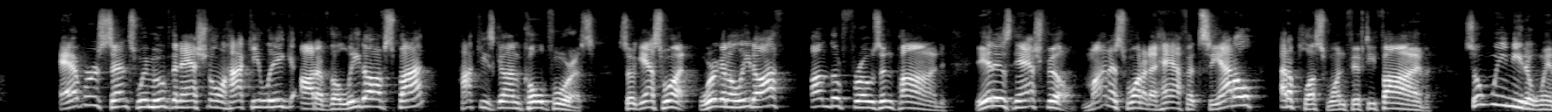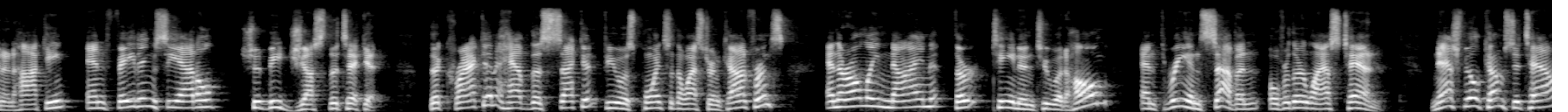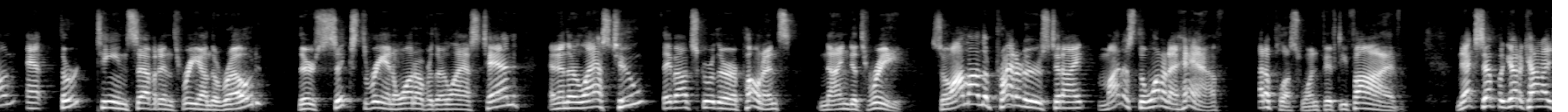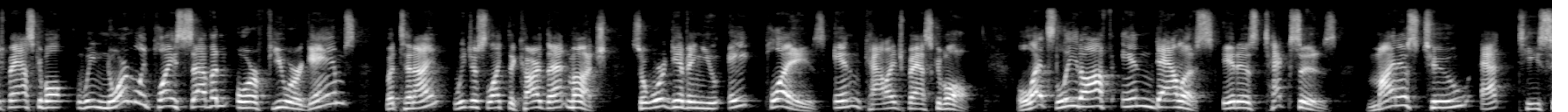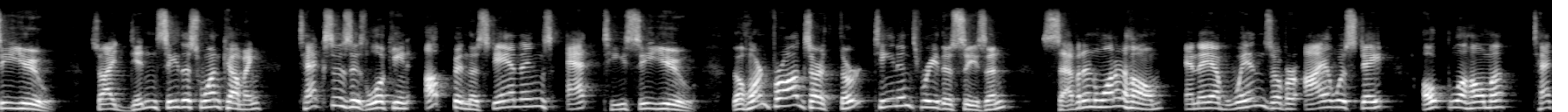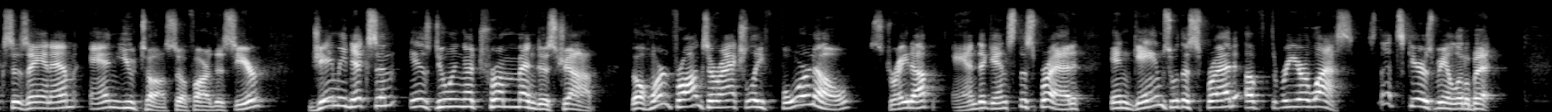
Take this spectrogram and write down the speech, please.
ever since we moved the National Hockey League out of the leadoff spot, hockey's gone cold for us. So guess what? We're going to lead off on the frozen pond. It is Nashville minus one and a half at Seattle at a plus 155. So we need a win in hockey, and fading Seattle should be just the ticket. The Kraken have the second fewest points in the Western Conference, and they're only 9, 13, and 2 at home, and 3 and 7 over their last 10. Nashville comes to town at 13, 7, and 3 on the road. They're 6, 3, and 1 over their last 10, and in their last two, they've outscored their opponents 9 to 3. So I'm on the Predators tonight, minus the one and a half at a plus 155. Next up, we go to college basketball. We normally play seven or fewer games, but tonight we just like the card that much. So we're giving you eight plays in college basketball. Let's lead off in Dallas. It is Texas minus two at TCU. So I didn't see this one coming. Texas is looking up in the standings at TCU. The Horned Frogs are 13 and 3 this season seven and one at home, and they have wins over Iowa State, Oklahoma, Texas A&M, and Utah so far this year. Jamie Dixon is doing a tremendous job. The Horned Frogs are actually 4 0 straight up and against the spread in games with a spread of three or less. So that scares me a little bit.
